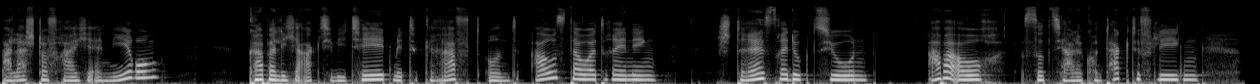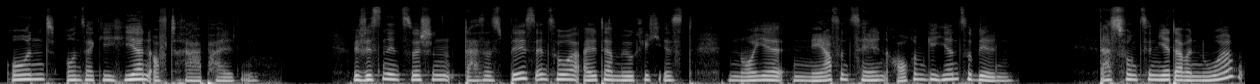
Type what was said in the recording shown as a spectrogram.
ballaststoffreiche Ernährung, körperliche Aktivität mit Kraft- und Ausdauertraining, Stressreduktion, aber auch soziale Kontakte pflegen und unser Gehirn auf Trab halten. Wir wissen inzwischen, dass es bis ins hohe Alter möglich ist, neue Nervenzellen auch im Gehirn zu bilden. Das funktioniert aber nur,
